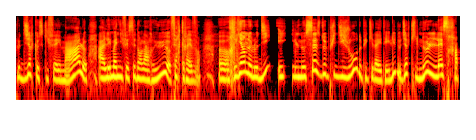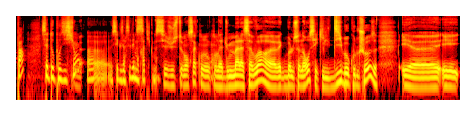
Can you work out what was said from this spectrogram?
le dire que ce qui fait mal, aller manifester dans la rue, euh, faire grève. Euh, rien ne le dit et il ne cesse depuis dix jours, depuis qu'il a été élu, de dire qu'il ne laissera pas cette opposition euh, s'exercer démocratiquement. C'est justement ça qu'on a du mal à savoir avec Bolsonaro, c'est qu'il dit beaucoup de choses et, et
